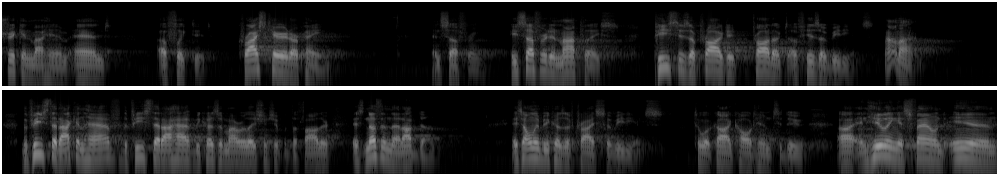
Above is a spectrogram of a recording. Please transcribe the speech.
stricken by Him, and afflicted. Christ carried our pain and suffering. He suffered in my place. Peace is a product, product of His obedience, not mine. The peace that I can have, the peace that I have because of my relationship with the Father, is nothing that I've done. It's only because of Christ's obedience to what God called him to do. Uh, and healing is found in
